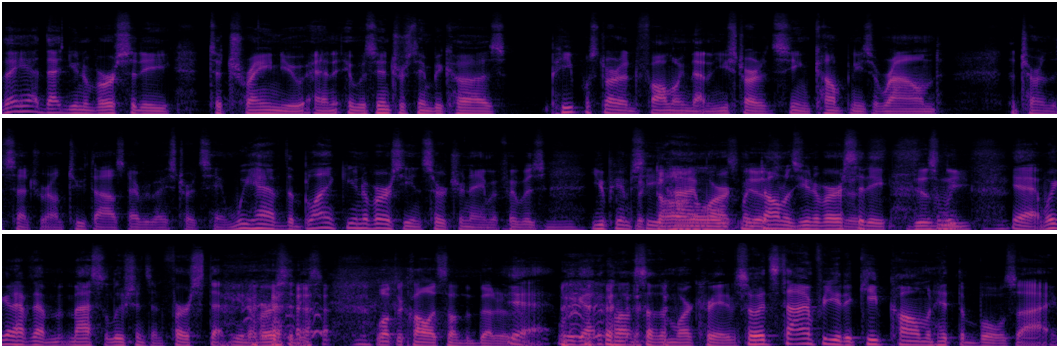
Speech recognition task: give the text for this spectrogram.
they had that university to train you, and it was interesting because people started following that, and you started seeing companies around the turn of the century, around 2000. Everybody started saying, "We have the blank university." Insert your name. If it was UPMC, Mm-hmm. McDonald's, Highmark, yes, McDonald's University, yes, Disney. So we- yeah, we're gonna have to have Mass Solutions and First Step universities. We'll have to call it something better. Than Yeah, we got to come up with something more creative. So it's time for you to keep calm and hit the bullseye.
